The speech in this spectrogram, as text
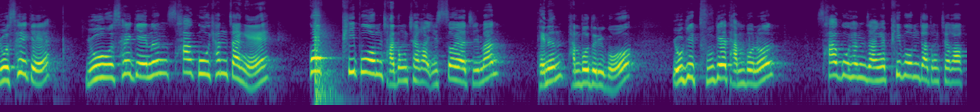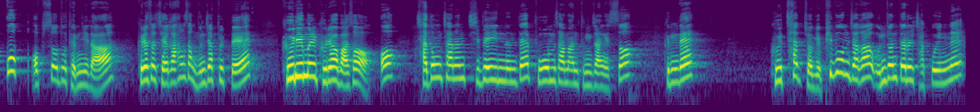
요 세 개, 요 세 개는 사고 현장에 꼭 피보험 자동차가 있어야지만 되는 담보들이고 여기 두 개 담보는 사고 현장에 피보험 자동차가 꼭 없어도 됩니다. 그래서 제가 항상 문제 풀 때 그림을 그려봐서 어 자동차는 집에 있는데 보험사만 등장했어. 근데 그 차 저기 피보험자가 운전대를 잡고 있네.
